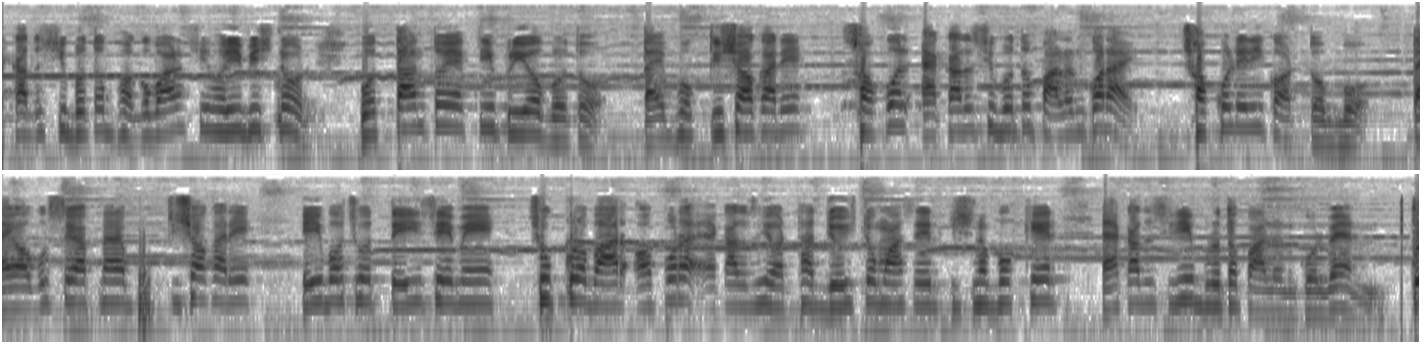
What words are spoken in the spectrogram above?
একাদশী ব্রত ভগবান শ্রী হরি বিষ্ণুর অত্যন্ত একটি প্রিয় ব্রত। তাই ভক্তি সহকারে সকল একাদশী ব্রত পালন করায় সকলেরই কর্তব্য। তাই অবশ্যই আপনারা ভক্তি সহকারে এই বছর তেইশে মে, শুক্রবার অপরা একাদশী অর্থাৎ জ্যৈষ্ঠ মাসের কৃষ্ণপক্ষের একাদশীর ব্রত পালন করবেন। তো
